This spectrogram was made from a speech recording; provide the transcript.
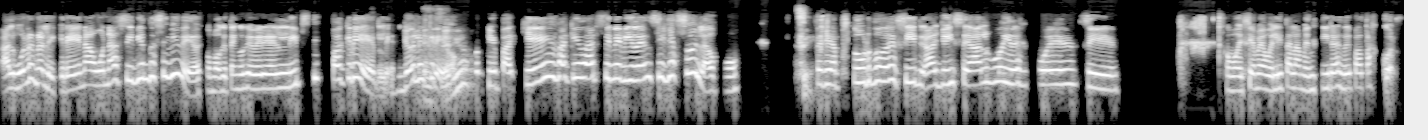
Algunos no le creen aún así viendo ese video. Es como que tengo que ver el lipstick para creerle. Yo le ¿En creo. serio? Porque ¿para qué va a quedarse en evidencia ella sola? po? Sí. Sería absurdo decir, ah, yo hice algo y después, sí. Como decía mi abuelita, la mentira es de patas cortas.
